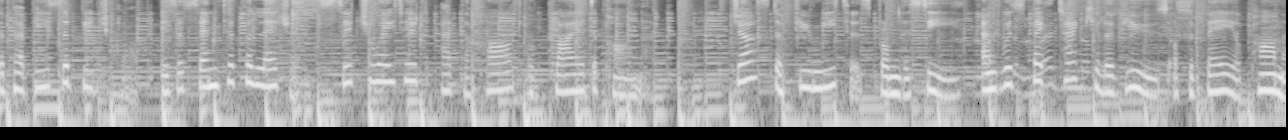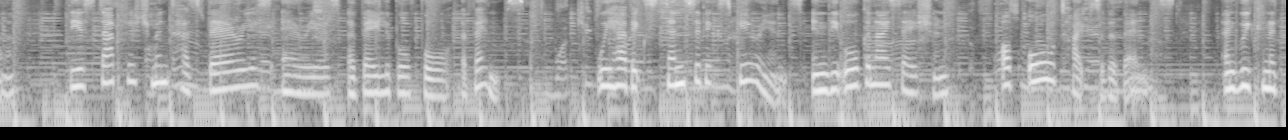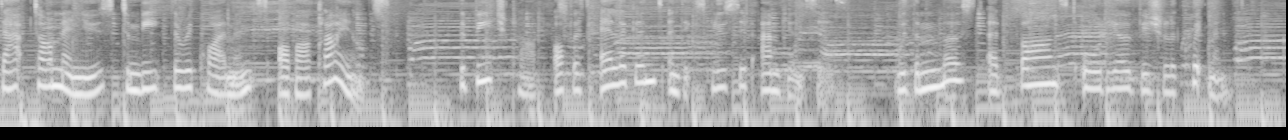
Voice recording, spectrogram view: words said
The Pabisa Beach Club is a centre for leisure situated at the heart of Playa de Palma. Just a few metres from the sea and with spectacular views of the Bay of Palma, the establishment has various areas available for events. We have extensive experience in the organisation of all types of events, and we can adapt our menus to meet the requirements of our clients. The Beach Club offers elegant and exclusive ambiances with the most advanced audio visual equipment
